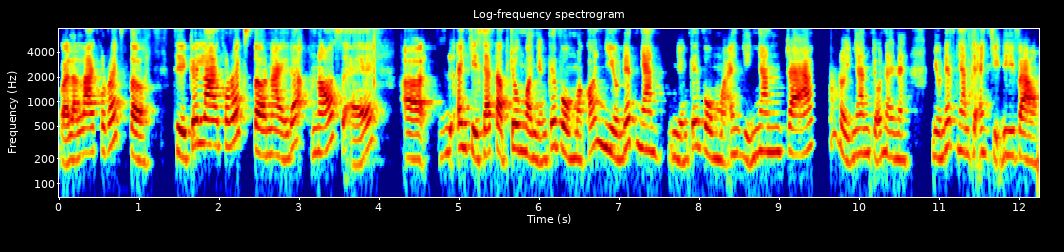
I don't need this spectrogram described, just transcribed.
Gọi là light corrector. Thì cái light corrector này đó, nó sẽ à, anh chị sẽ tập trung vào những cái vùng mà có nhiều nếp nhăn những cái vùng mà anh chị nhăn trán rồi nhăn chỗ này này nhiều nếp nhăn thì anh chị đi vào.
